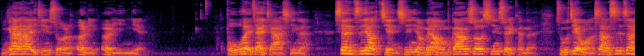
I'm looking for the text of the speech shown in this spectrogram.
你看他已经说了，二零二一年不会再加薪了。甚至要减薪，有没有？我们刚刚说薪水可能逐渐往上，事实上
